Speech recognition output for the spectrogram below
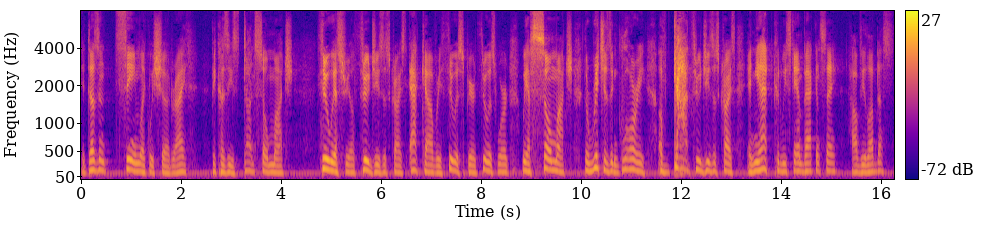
It doesn't seem like we should, right? Because he's done so much through Israel, through Jesus Christ, at Calvary, through his Spirit, through his word. We have so much, the riches and glory of God through Jesus Christ. And yet, could we stand back and say, How have you loved us?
